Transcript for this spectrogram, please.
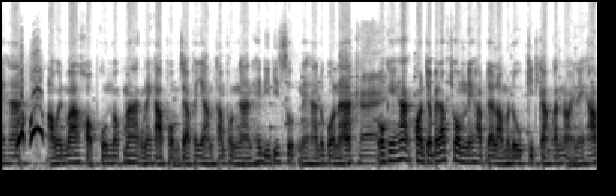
นะฮะ เอาเป็นว่าขอบคุณมากๆนะครับ ผมจะพยายามทำผลงานให้ดีที่สุดนะฮะทุกคนนะ Okay. โอเคฮะ ก่อนจะไปรับชมนะครับ เดี๋ยวเรามาดูกิจกรรมกันหน่อยนะครับ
